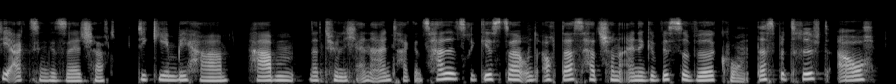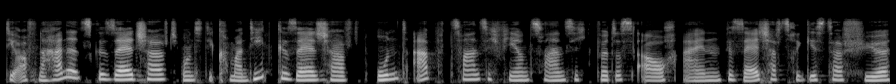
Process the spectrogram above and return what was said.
die Aktiengesellschaft, die GmbH haben natürlich einen Eintrag ins Handelsregister und auch das hat schon eine gewisse Wirkung. Das betrifft auch die offene Handelsgesellschaft und die Kommanditgesellschaft und ab 2024 wird es auch ein Gesellschaftsregister für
